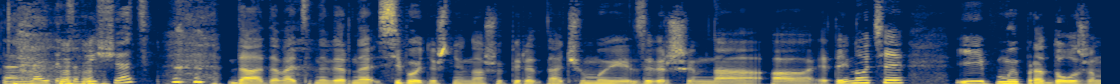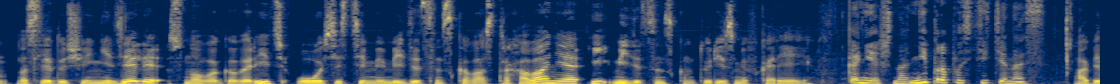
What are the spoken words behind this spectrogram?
да, на этом завершать. Да, давайте, наверное, сегодняшнюю нашу передачу мы завершим на а, этой ноте, и мы продолжим на следующей неделе снова говорить о системе медицинского страхования и медицинском туризме в Корее. Конечно, не пропустите нас. Обязательно.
